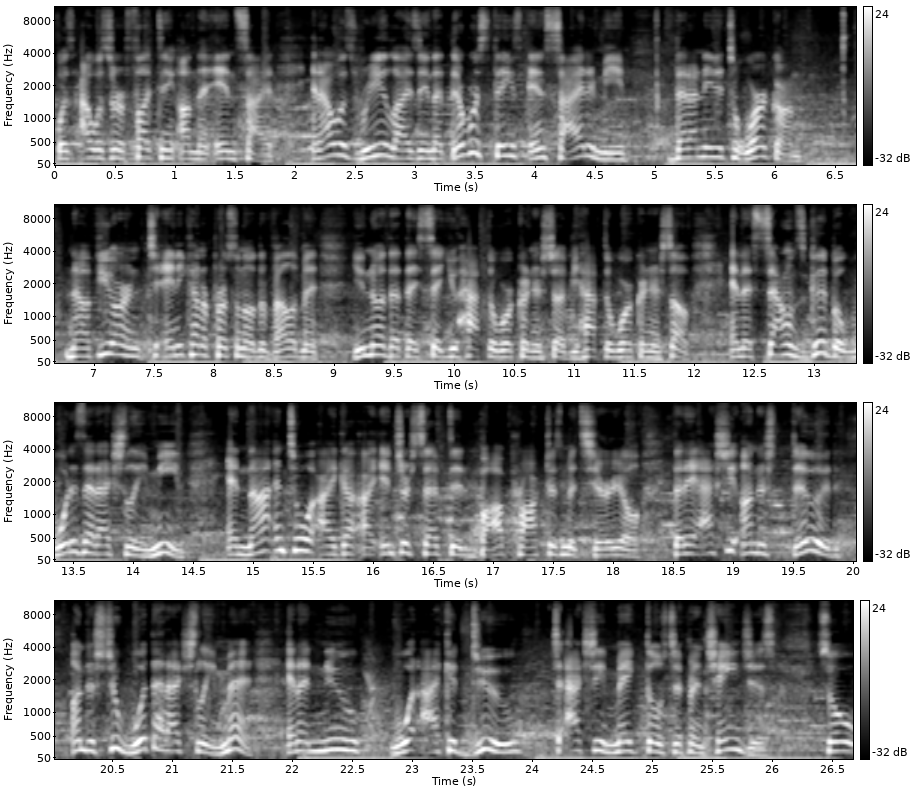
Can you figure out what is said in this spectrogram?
was I was reflecting on the inside. And I was realizing that there was things inside of me that I needed to work on. Now, if you are into any kind of personal development, you know that they say you have to work on yourself, you have to work on yourself. And that sounds good, but what does that actually mean? And not until I got I intercepted Bob Proctor's material that I actually understood understood what that actually meant. And I knew what I could do to actually make those different changes. So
